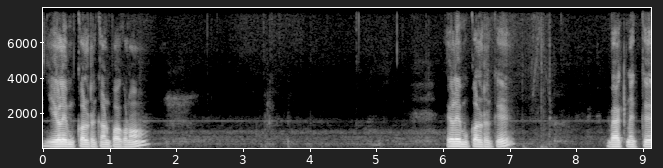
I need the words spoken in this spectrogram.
ஏழை முக்கால் இருக்கான்னு பார்க்கணும். ஏழை முக்கால் இருக்குது பேக் நெக்கு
